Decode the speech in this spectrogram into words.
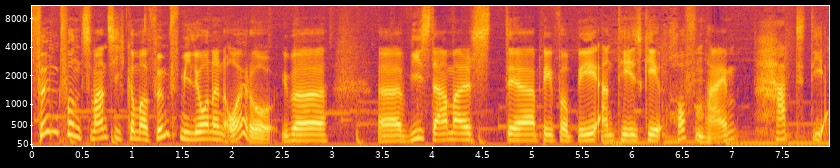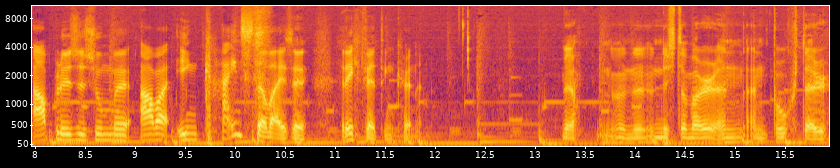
25,5 Millionen Euro über äh, wie es damals der BVB an TSG Hoffenheim hat die Ablösesumme aber in keinster Weise rechtfertigen können. Ja, nicht einmal ein, ein Bruchteil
